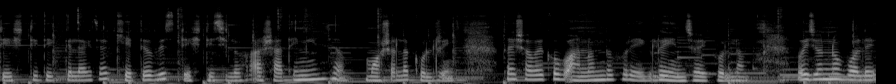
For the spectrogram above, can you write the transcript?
টেস্টি দেখতে লাগছে। আর খেতেও বেশ টেস্টি ছিল। আর সাথে নিয়ে নিলাম মশলা কোল্ড ড্রিঙ্কস তাই সবাই খুব আনন্দ করে এগুলো এনজয় করলাম। ওই জন্য বলে,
